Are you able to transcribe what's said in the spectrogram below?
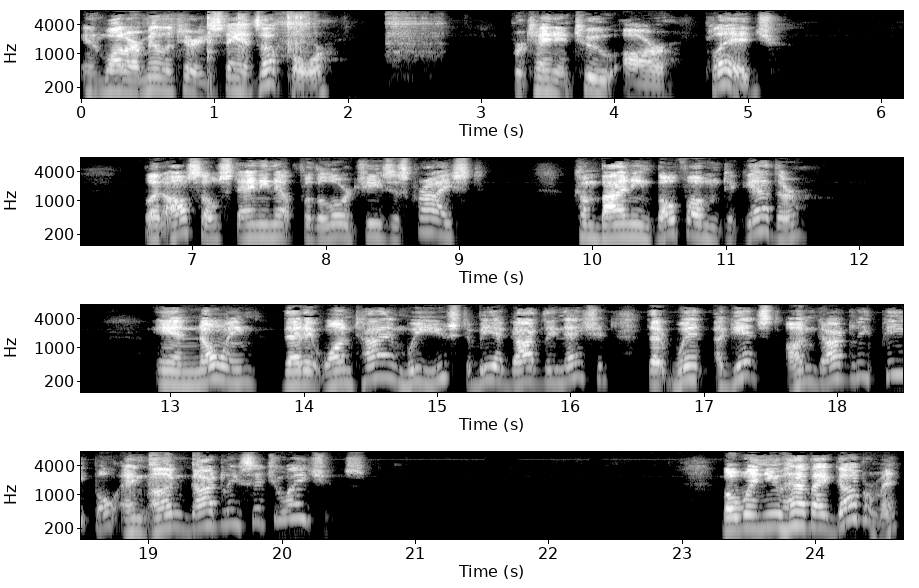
and what our military stands up for pertaining to our pledge, but also standing up for the Lord Jesus Christ, combining both of them together and knowing that at one time we used to be a godly nation that went against ungodly people and ungodly situations. But when you have a government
